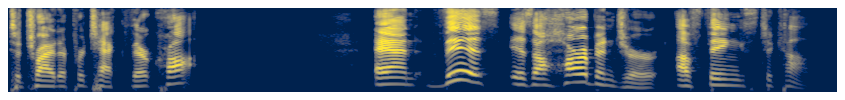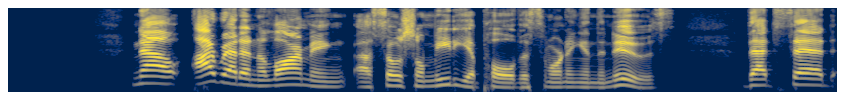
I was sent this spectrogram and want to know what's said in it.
to try to protect their crop. And this is a harbinger of things to come. Now, I read an alarming uh, social media poll this morning in the news that said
